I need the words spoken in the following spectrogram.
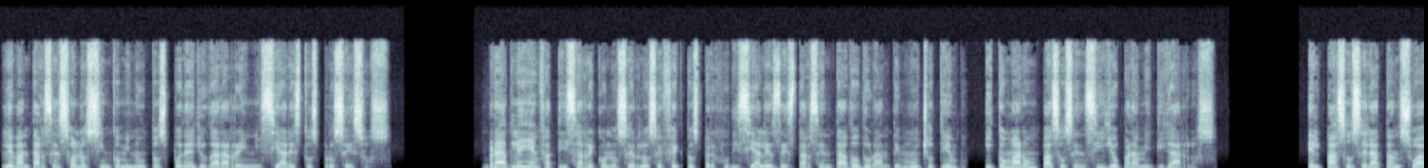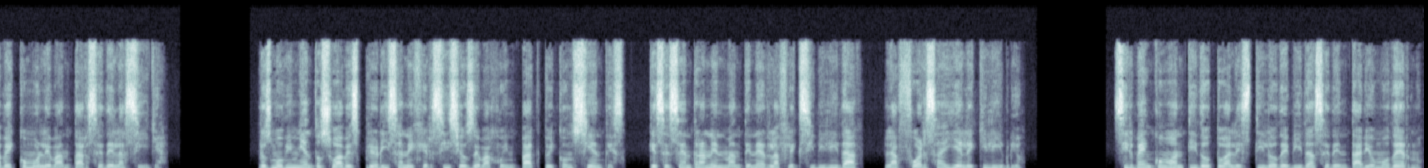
levantarse solo 5 minutos puede ayudar a reiniciar estos procesos. Bradley enfatiza reconocer los efectos perjudiciales de estar sentado durante mucho tiempo y tomar un paso sencillo para mitigarlos. El paso será tan suave como levantarse de la silla. Los movimientos suaves priorizan ejercicios de bajo impacto y conscientes, que se centran en mantener la flexibilidad, la fuerza y el equilibrio. Sirven como antídoto al estilo de vida sedentario moderno,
